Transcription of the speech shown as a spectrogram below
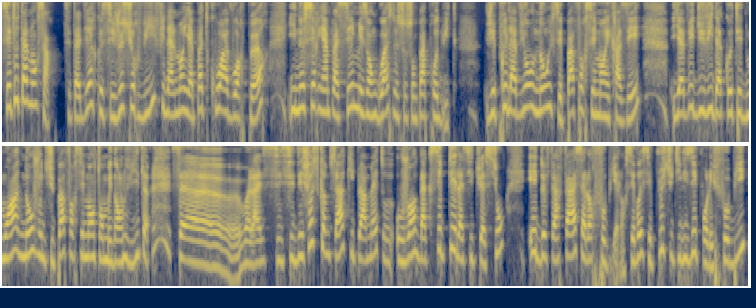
C'est totalement ça. C'est-à-dire que si je survis, finalement, il n'y a pas de quoi avoir peur. Il ne s'est rien passé, mes angoisses ne se sont pas produites. J'ai pris l'avion, non, il s'est pas forcément écrasé. Il y avait du vide à côté de moi, non, je ne suis pas forcément tombée dans le vide. Ça, euh, voilà, c'est des choses comme ça qui permettent aux gens d'accepter la situation et de faire face à leur phobie. Alors c'est vrai c'est plus utilisé pour les phobies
